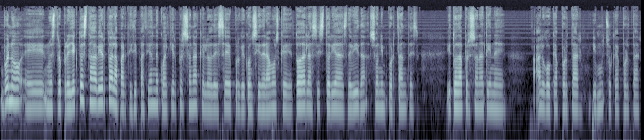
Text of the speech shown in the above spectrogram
Bueno, eh, nuestro proyecto está abierto a la participación de cualquier persona que lo desee porque consideramos que todas las historias de vida son importantes y toda persona tiene algo que aportar y mucho que aportar.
